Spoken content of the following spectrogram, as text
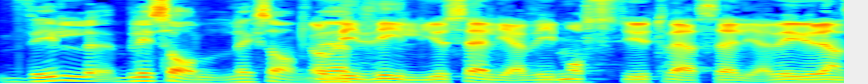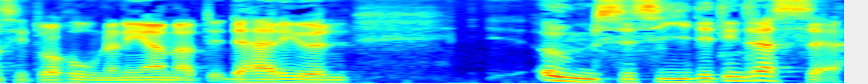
vill bli såld liksom. Och vi vill ju sälja, vi måste ju tyvärr sälja. Vi är ju i den situationen igen att det här är ju en ömsesidigt intresse.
